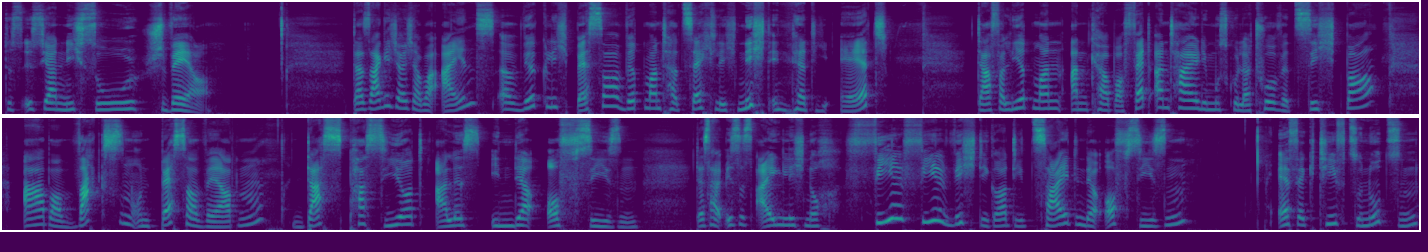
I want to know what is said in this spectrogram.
Das ist ja nicht so schwer. Da sage ich euch aber eins, äh, wirklich besser wird man tatsächlich nicht in der Diät. Da verliert man an Körperfettanteil, die Muskulatur wird sichtbar. Aber wachsen und besser werden, das passiert alles in der Off-Season. Deshalb ist es eigentlich noch viel, viel wichtiger, die Zeit in der Off-Season effektiv zu nutzen,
